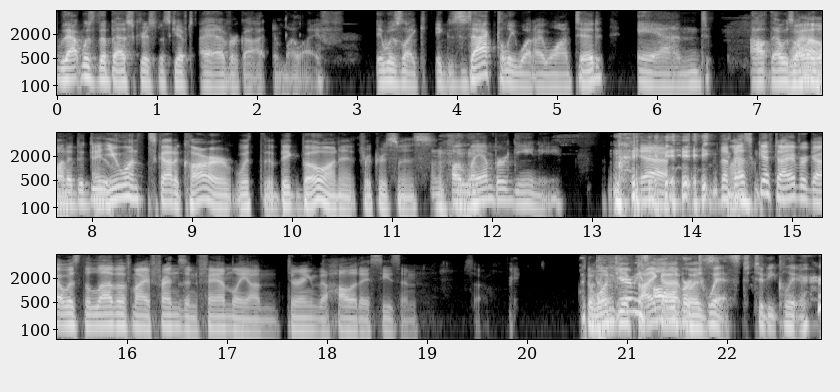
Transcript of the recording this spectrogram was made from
that was the best Christmas gift I ever got in my life. It was like exactly what I wanted, and uh, that was all I wanted to do. And you once got a car with the big bow on it for Christmas. a Lamborghini. Yeah, The Wow. best gift I ever got was the love of my friends and family on during the holiday season. So The one gift Jeremy's I got Oliver was Twist, to be clear.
